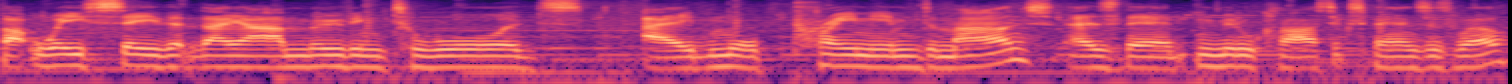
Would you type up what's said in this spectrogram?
but we see that they are moving towards a more premium demand as their middle class expands as well.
